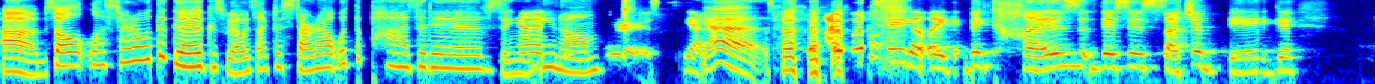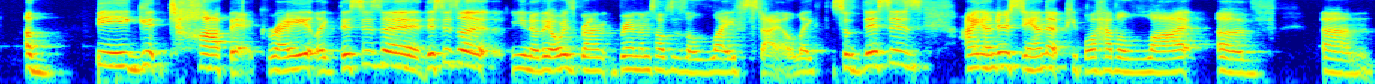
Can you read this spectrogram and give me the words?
Um, so let's start out with the good because we always like to start out with the positives and Yes, you know. Yeah. yes. I will say that like because this is such a big a big topic, right? Like this is a this is a you know they always brand, brand themselves as a lifestyle. Like so this is I understand that people have a lot of um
